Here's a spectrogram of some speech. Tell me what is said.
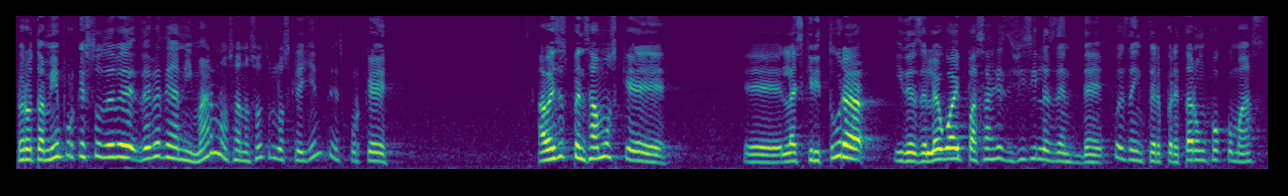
pero también porque esto debe, debe de animarnos a nosotros los creyentes, porque a veces pensamos que eh, la escritura, y desde luego hay pasajes difíciles de, pues de interpretar un poco más,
